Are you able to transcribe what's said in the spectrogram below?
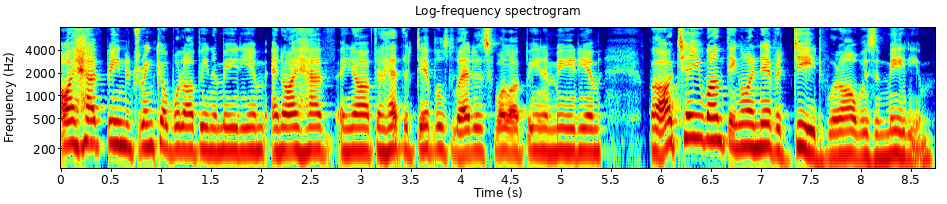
I have been a drinker while I've been a medium, and I have, you know, I've had the devil's lettuce while I've been a medium. But I'll tell you one thing I never did when I was a medium,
